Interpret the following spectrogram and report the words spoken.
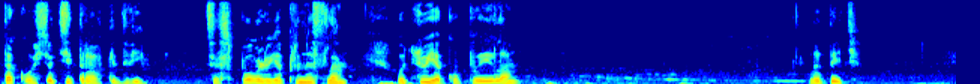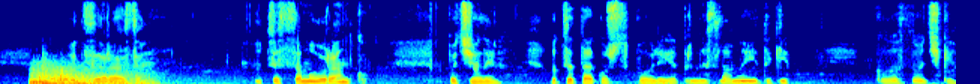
Так ось, оці травки дві. Це з полю я принесла. Оцю я купила. Летить. От зараза. Оце з самого ранку почали. Оце також з поля я принесла в неї такі колосочки.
